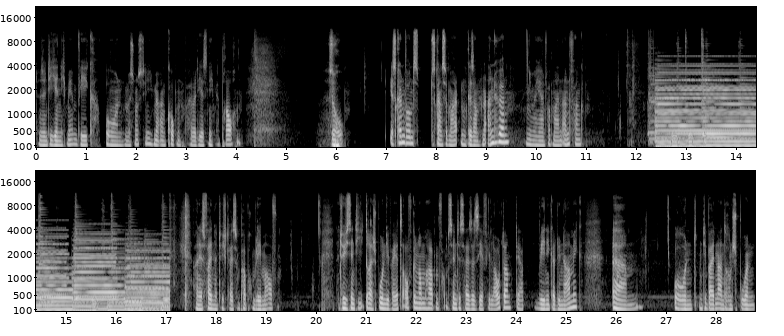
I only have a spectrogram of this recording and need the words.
Dann sind die hier nicht mehr im Weg und müssen uns die nicht mehr angucken, weil wir die jetzt nicht mehr brauchen. So, jetzt können wir uns das Ganze mal im Gesamten anhören. Nehmen wir hier einfach mal einen Anfang. Und jetzt fallen natürlich gleich so ein paar Probleme auf. Natürlich sind die drei Spuren, die wir jetzt aufgenommen haben, vom Synthesizer sehr viel lauter. Der hat weniger Dynamik. Ähm, und, und, die beiden anderen Spuren,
